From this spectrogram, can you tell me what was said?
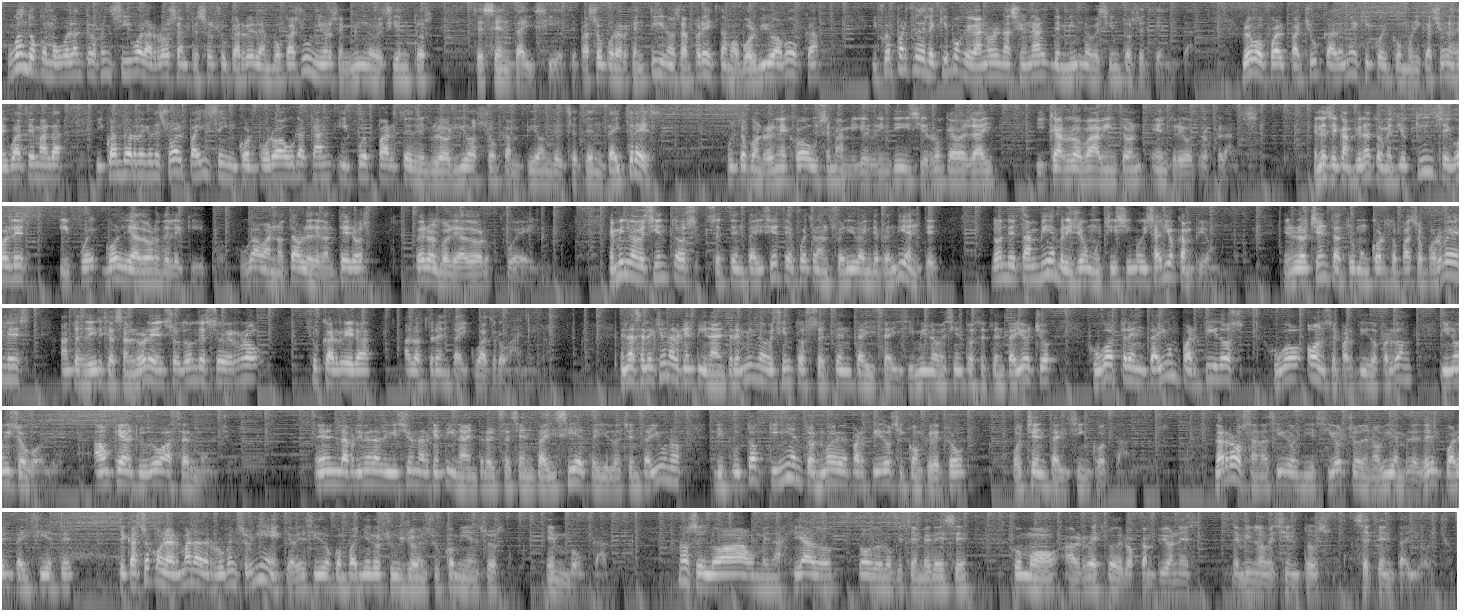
Jugando como volante ofensivo, La Rosa empezó su carrera en Boca Juniors en 1967. Pasó por Argentinos a préstamo, volvió a Boca y fue parte del equipo que ganó el Nacional de 1970. Luego fue al Pachuca de México y Comunicaciones de Guatemala y cuando regresó al país se incorporó a Huracán y fue parte del glorioso campeón del 73, junto con René Houseman, Miguel Brindisi, Roque Aballay y Carlos Babington, entre otros cracks. En ese campeonato metió 15 goles y fue goleador del equipo. Jugaban notables delanteros, pero el goleador fue él. En 1977 fue transferido a Independiente, donde también brilló muchísimo y salió campeón. En el 80 tuvo un corto paso por Vélez, antes de irse a San Lorenzo, donde cerró su carrera a los 34 años. En la selección argentina, entre 1976 y 1978, jugó 31 partidos, jugó 11 partidos, perdón, y no hizo goles, aunque ayudó a hacer muchos. En la primera división argentina, entre el 67 y el 81, disputó 509 partidos y concretó 85 tantos. La Rosa, nacido el 18 de noviembre del 47, se casó con la hermana de Rubén Soñé, que había sido compañero suyo en sus comienzos en Boca. No se lo ha homenajeado todo lo que se merece como al resto de los campeones de 1978.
